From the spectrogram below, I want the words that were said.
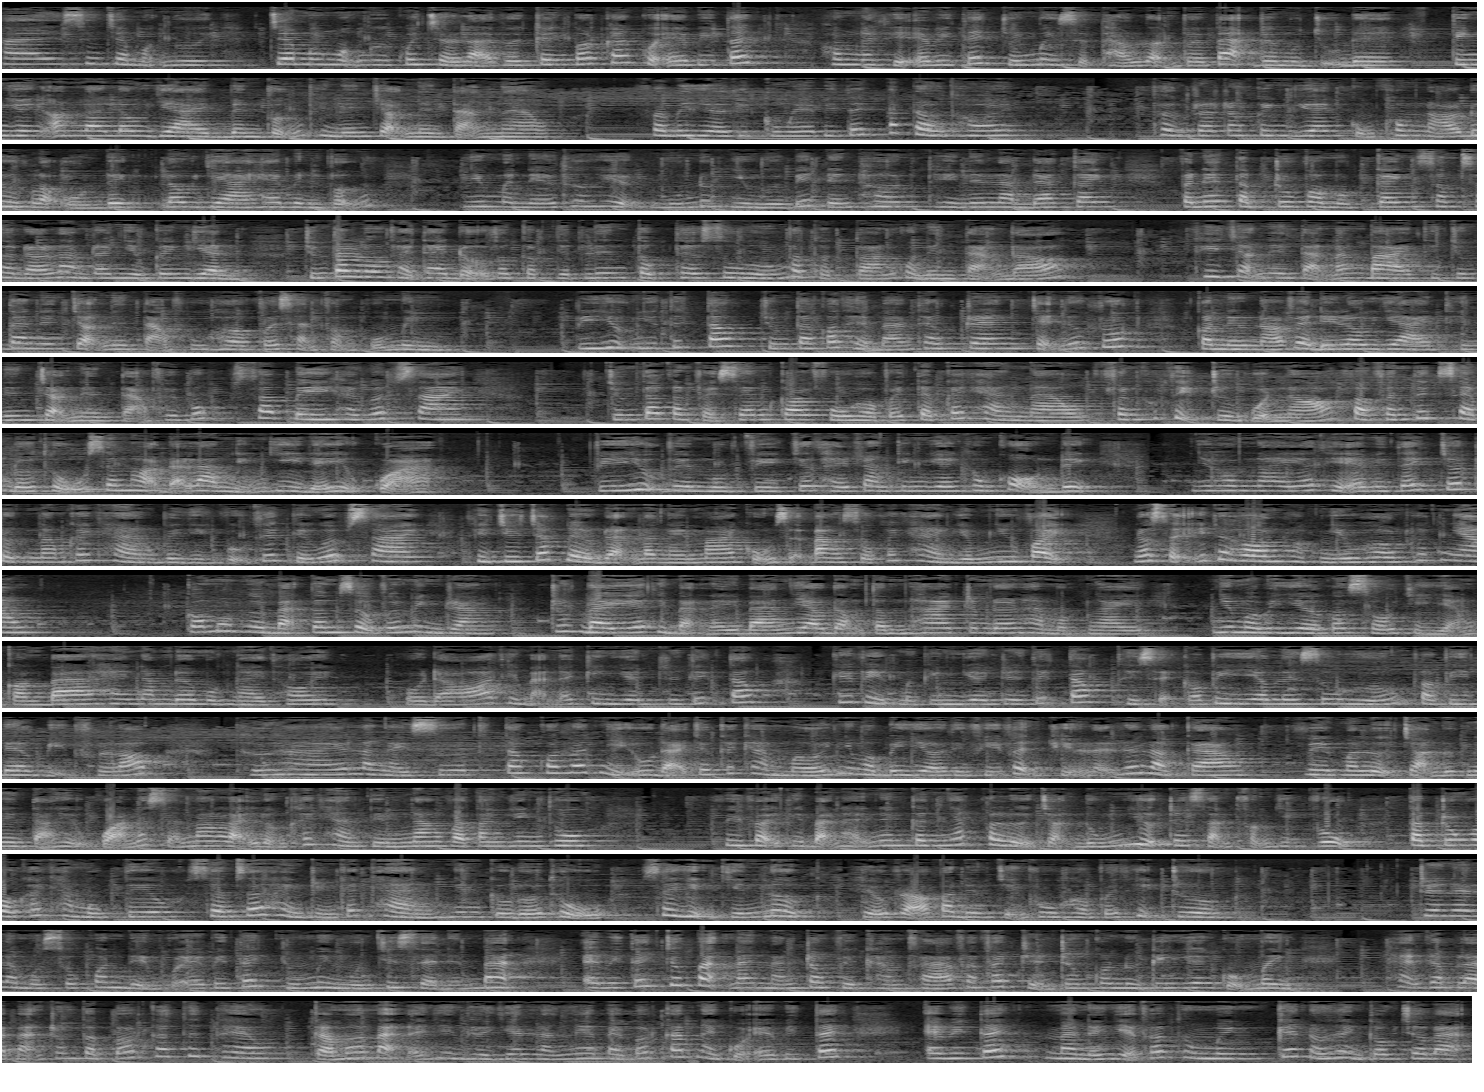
Hi, xin chào mọi người. Chào mừng mọi người quay trở lại với kênh podcast của Ebitech. Hôm nay thì Ebitech chúng mình sẽ thảo luận với bạn về một chủ đề Kinh doanh online lâu dài, bền vững thì nên chọn nền tảng nào? Và bây giờ thì cùng Ebitech bắt đầu thôi. Thực ra trong kinh doanh cũng không nói được là ổn định, lâu dài hay bền vững nhưng mà nếu thương hiệu muốn được nhiều người biết đến hơn thì nên làm đa kênh và nên tập trung vào một kênh xong sau đó làm ra nhiều kênh dần. Chúng ta luôn phải thay đổi và cập nhật liên tục theo xu hướng và thuật toán của nền tảng đó. Khi chọn nền tảng đăng bài thì chúng ta nên chọn nền tảng phù hợp với sản phẩm của mình. Ví dụ như TikTok, chúng ta có thể bán theo trend, chạy nước rút, còn nếu nói về đi lâu dài thì nên chọn nền tảng Facebook, Shopee hay website. Chúng ta cần phải xem coi phù hợp với tập khách hàng nào, phân khúc thị trường của nó và phân tích xem đối thủ xem họ đã làm những gì để hiệu quả. Ví dụ về một việc cho thấy rằng kinh doanh không có ổn định, như hôm nay thì Evitech chốt được 5 khách hàng về dịch vụ thiết kế website thì chưa chắc đều đặn là ngày mai cũng sẽ bằng số khách hàng giống như vậy, nó sẽ ít hơn hoặc nhiều hơn khác nhau. Có một người bạn tâm sự với mình rằng trước đây thì bạn ấy bán dao động tầm 200 đơn hàng một ngày nhưng mà bây giờ con số chỉ giảm còn 3 hay 5 đơn một ngày thôi. Hồi đó thì bạn đã kinh doanh trên TikTok. Cái việc mà kinh doanh trên TikTok thì sẽ có video lên xu hướng và video bị flop Thứ hai là ngày xưa TikTok có rất nhiều ưu đãi cho khách hàng mới nhưng mà bây giờ thì phí vận chuyển lại rất là cao. Việc mà lựa chọn được nền tảng hiệu quả nó sẽ mang lại lượng khách hàng tiềm năng và tăng doanh thu. Vì vậy thì bạn hãy nên cân nhắc và lựa chọn đúng dựa trên sản phẩm dịch vụ, tập trung vào khách hàng mục tiêu, xem xét hành trình khách hàng, nghiên cứu đối thủ, xây dựng chiến lược, hiểu rõ và điều chỉnh phù hợp với thị trường. Trên đây là một số quan điểm của Epitech chúng mình muốn chia sẻ đến bạn. Epitech chúc bạn may mắn trong việc khám phá và phát triển trong con đường kinh doanh của mình. Hẹn gặp lại bạn trong tập podcast tiếp theo. Cảm ơn bạn đã dành thời gian lắng nghe bài podcast này của Evitech. Evitech mang đến giải pháp thông minh, kết nối thành công cho bạn.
